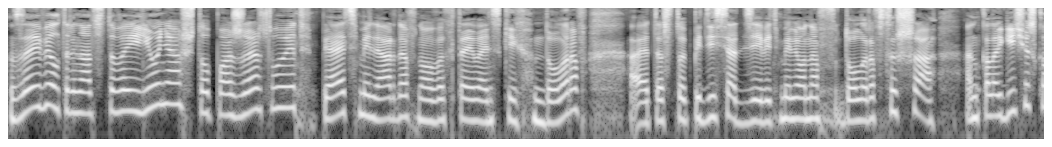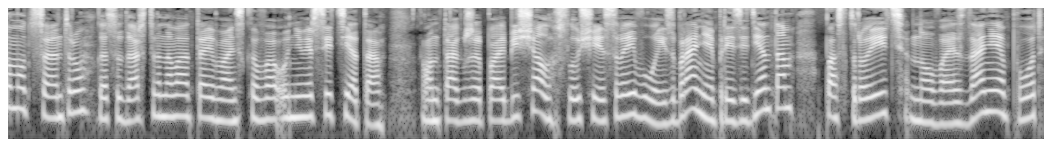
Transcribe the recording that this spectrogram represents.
заявил 13 июня, что пожертвует 5 миллиардов новых тайваньских долларов, а это 159 миллионов долларов США, онкологическому центру Государственного тайваньского университета. Он также пообещал в случае своего избрания президентом построить новое здание под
